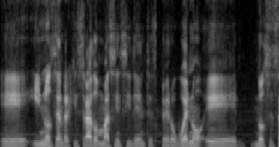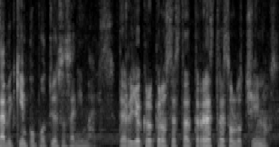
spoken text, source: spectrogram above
eh, y no se han registrado más incidentes. Pero bueno, eh, no se sabe quién popoteó esos animales. Terry, yo creo que los extraterrestres o los chinos.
